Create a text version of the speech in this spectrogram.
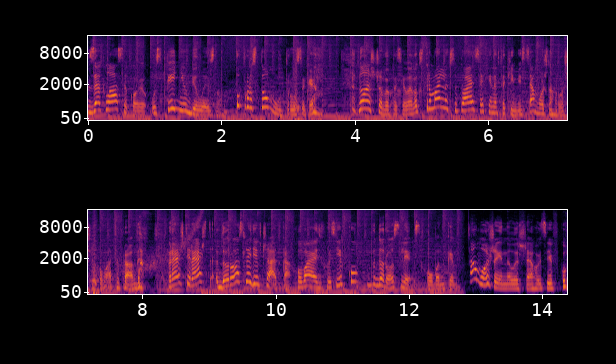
За класикою у спідню білизну, по-простому у трусики. Ну а що ви хотіли? В екстремальних ситуаціях і не в такі місця можна гроші ховати, правда? Врешті-решт, дорослі дівчатка ховають готівку в дорослі схованки. А може і не лише готівку.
